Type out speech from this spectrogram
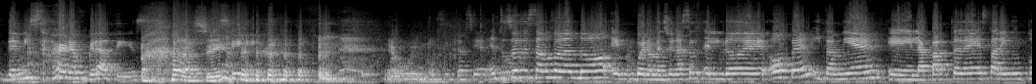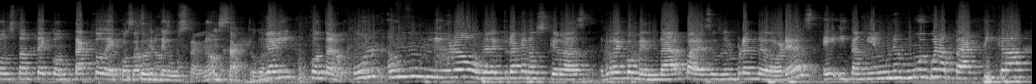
de mi startup gratis. Ah, ¿Sí? Sí. Qué bueno. Entonces estamos hablando, eh, bueno, mencionaste el libro de Open y también eh, la parte de estar en un constante contacto de cosas que te gustan, ¿no? Exacto. Y ahí, contanos, un, un libro, una lectura que nos querrás recomendar para esos emprendedores eh, y también una muy buena práctica,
